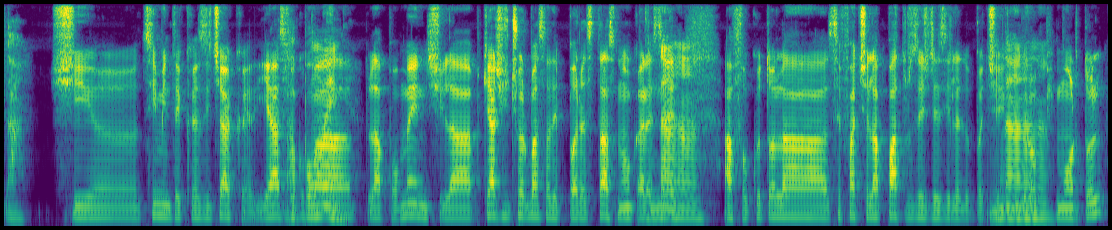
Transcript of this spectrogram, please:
Da. Și uh, ții minte că zicea că ea se La ocupa pomeni. la pomeni și la chiar și ciorba asta de părăstas, nu? Care se, Da, a făcut-o la, se face la 40 de zile după ce Da, da, îngropi da. mortul,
